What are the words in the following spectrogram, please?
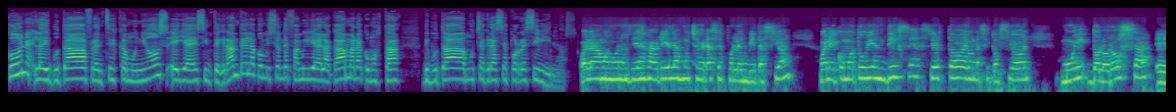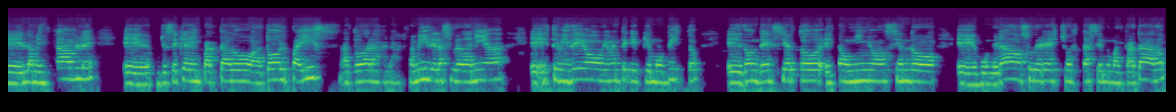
con la diputada Francesca Muñoz. Ella es integrante de la Comisión de Familia de la Cámara. ¿Cómo está, diputada? Muchas gracias por recibirnos. Hola, muy buenos días, Gabriela. Muchas gracias por la invitación. Bueno, y como tú bien dices, ¿cierto? Es una situación muy dolorosa, eh, lamentable. Eh, yo sé que ha impactado a todo el país, a todas las, familias, la ciudadanía. Eh, este video, obviamente, que, hemos visto, donde es cierto, está un niño siendo vulnerado en su derecho, está siendo maltratado.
